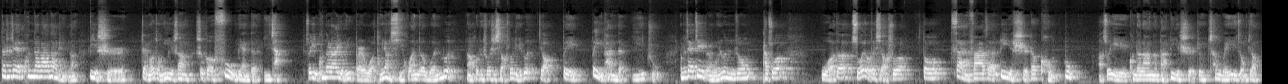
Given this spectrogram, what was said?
但是在昆德拉那里呢，历史在某种意义上是个负面的遗产。所以昆德拉有一本我同样喜欢的文论啊，或者说是小说理论，叫《被背叛的遗嘱》。那么在这本文论中，他说我的所有的小说都散发着历史的恐怖。啊，所以昆德拉呢，把历史就称为一种叫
